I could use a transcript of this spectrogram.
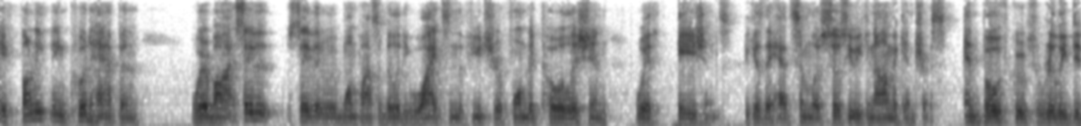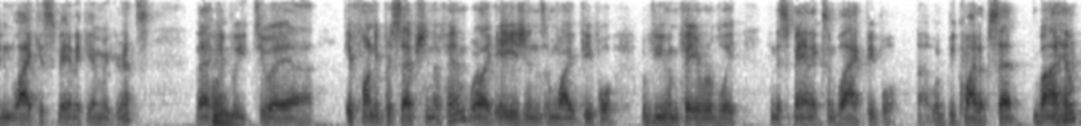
a funny thing could happen whereby say that say that one possibility whites in the future formed a coalition with Asians because they had similar socioeconomic interests and both groups really didn't like Hispanic immigrants. That could lead to a uh, a funny perception of him where like Asians and white people would view him favorably and Hispanics and black people uh, would be quite upset by him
